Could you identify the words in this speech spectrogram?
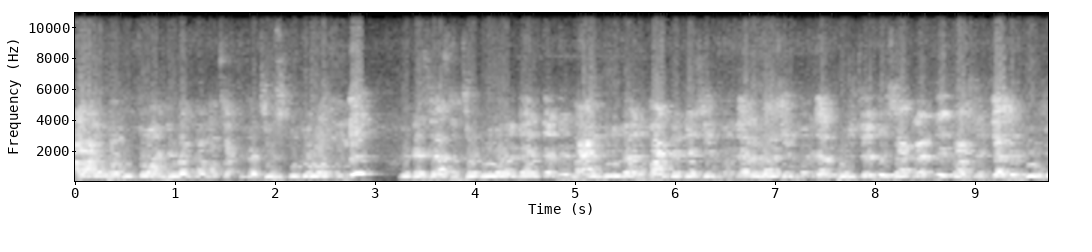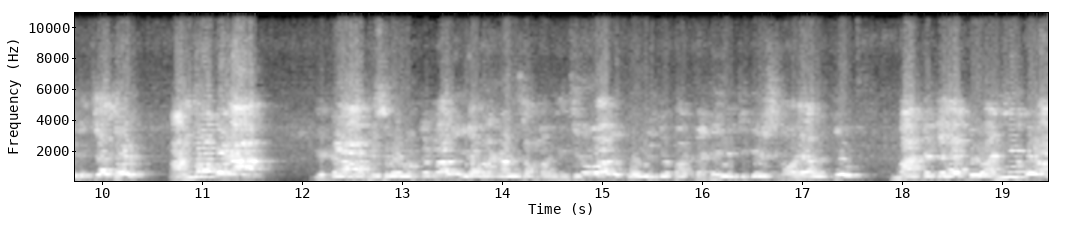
అలాగే ప్రభుత్వం అన్ని రకాల చక్కగా చేసుకుంటూ వస్తుంది. ఇక శాసనసభ్యుల వారు గారు కానీ నాయకులు కానీ మార్కెట్ చైర్మన్ గారు రిడా చైర్మన్ గారు president secretary trust in-charge division in-charge అందరూ కూడా ఇక్కడ ఆఫీసులో ఉంటున్నారు. ఎవరికాలకు సంబంధించిన వారు police department education health market yard అన్నీ కూడా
